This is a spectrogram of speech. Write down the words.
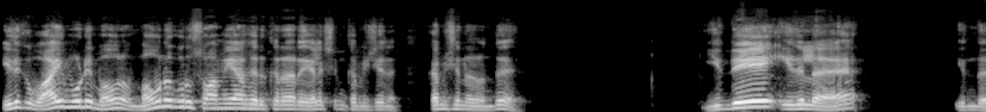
இதுக்கு வாய்மூடி மௌன மௌனகுரு சுவாமியாக இருக்கிறாரு எலெக்ஷன் கமிஷன் கமிஷனர் வந்து. இதே இதுல இந்த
